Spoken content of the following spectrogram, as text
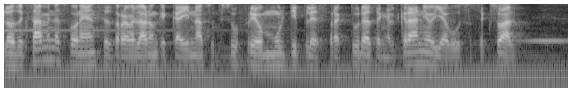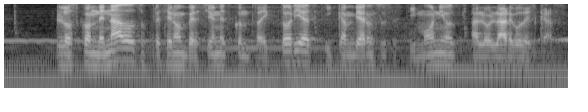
Los exámenes forenses revelaron que Karina sufrió múltiples fracturas en el cráneo y abuso sexual. Los condenados ofrecieron versiones contradictorias y cambiaron sus testimonios a lo largo del caso.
